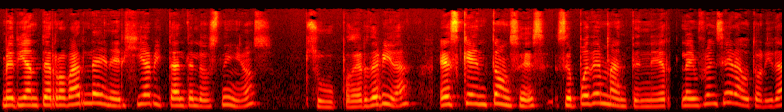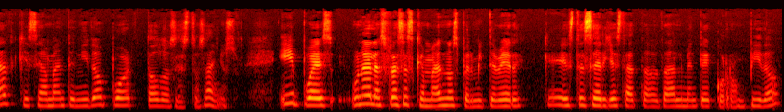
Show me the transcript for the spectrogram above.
mediante robar la energía vital de los niños, su poder de vida, es que entonces se puede mantener la influencia y la autoridad que se ha mantenido por todos estos años. Y pues una de las frases que más nos permite ver que este ser ya está totalmente corrompido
